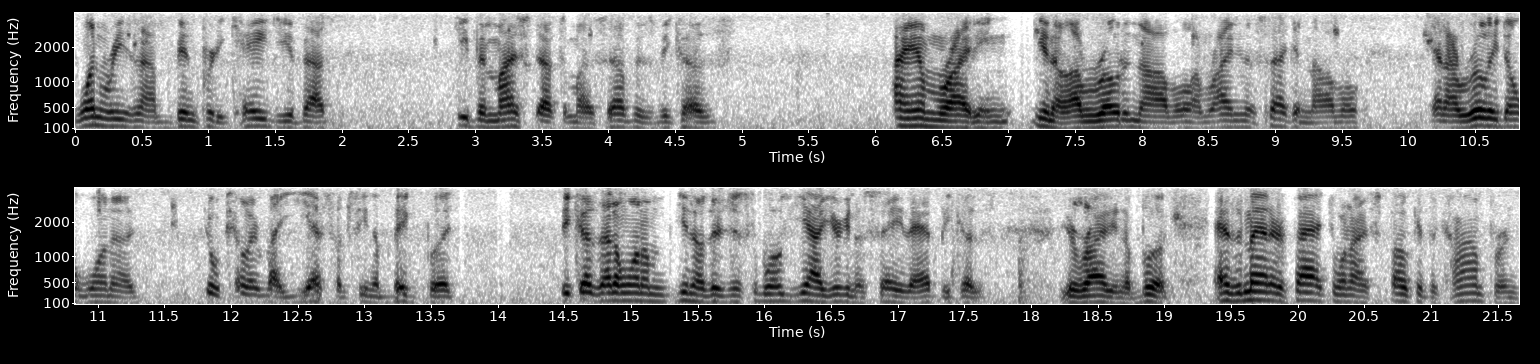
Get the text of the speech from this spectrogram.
one reason I've been pretty cagey about keeping my stuff to myself is because I am writing, you know, I wrote a novel, I'm writing a second novel, and I really don't want to go tell everybody, yes, I've seen a Bigfoot because I don't want them. You know, they're just well, yeah, you're going to say that because you're writing a book. As a matter of fact, when I spoke at the conference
